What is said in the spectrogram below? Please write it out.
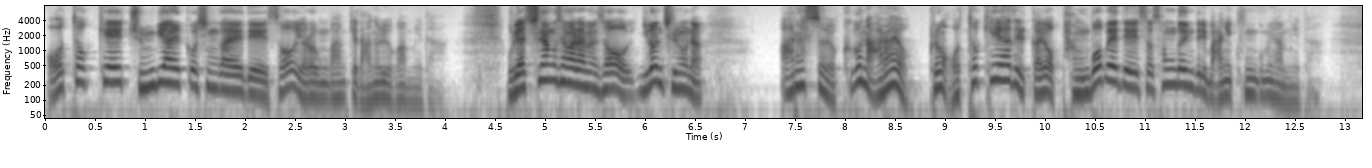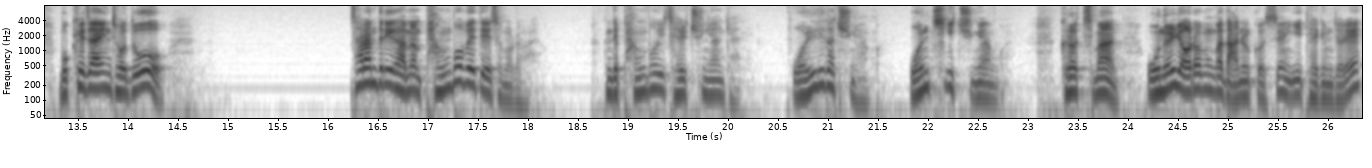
어떻게 준비할 것인가에 대해서 여러분과 함께 나누려고 합니다. 우리가 신앙생활 하면서 이런 질문을 알았어요. 그건 알아요. 그럼 어떻게 해야 될까요? 방법에 대해서 성도님들이 많이 궁금해 합니다. 목회자인 저도 사람들이 가면 방법에 대해서 물어봐요. 근데 방법이 제일 중요한 게 아니에요. 원리가 중요한 거예요. 원칙이 중요한 거예요. 그렇지만 오늘 여러분과 나눌 것은 이 대림절에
